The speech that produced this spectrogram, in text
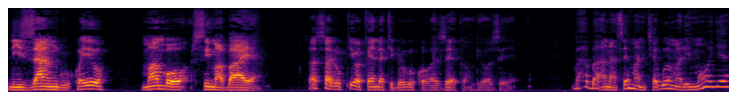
ni zangu kwa hiyo mambo si mabaya. Sasa lukio akaenda kidogo kwa wazee akawambia wazee baba anasema nichague mali moja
